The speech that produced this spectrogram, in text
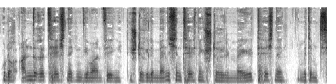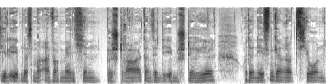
Und auch andere Techniken, wie meinetwegen die sterile Männchentechnik, sterile Mail-Technik, mit dem Ziel eben, dass man einfach Männchen bestrahlt, dann sind die eben steril. Und der nächsten Generation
